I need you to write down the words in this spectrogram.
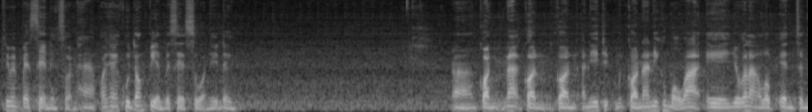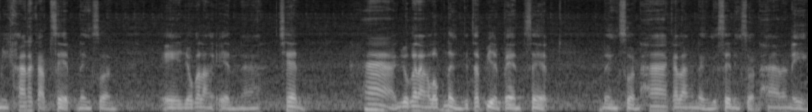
ที่มันเป็นเศษหนึ่งส่วนห้าเพราะฉะนั้นคุณต้องเปลี่ยนเป็นเศษส่วนนิดนึงอ่าก่อนหน้าก่อนก่อนอันนี้ก่อนหน้านี้คุณบอกว่า a ยกกำลังลบ n จะมีค่าเท่ากับเศษหนึ่งส่วน a ยกกำลัง n นะ เช่นห้ายกกำลังลบหนึ่งก็จะเปลี่ยนเป็นเศษหนึ่งส่วนห้ากำลังหนึ่งหรือเศษหนึ่งส่วนห้านั่นเอง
